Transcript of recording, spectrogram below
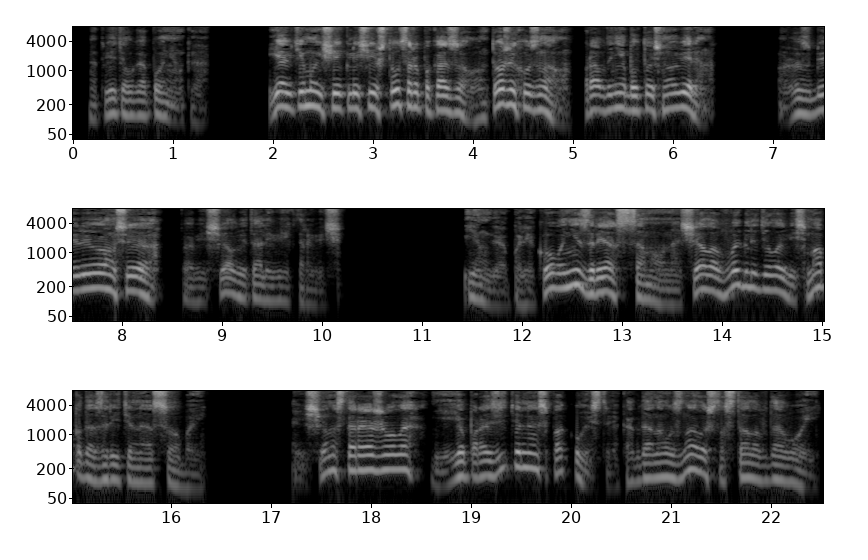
— ответил Гапоненко. — Я ведь ему еще и ключи штуцера показал, он тоже их узнал, правда, не был точно уверен. — Разберемся, — пообещал Виталий Викторович. Инга Полякова не зря с самого начала выглядела весьма подозрительной особой. А еще настораживало ее поразительное спокойствие, когда она узнала, что стала вдовой.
